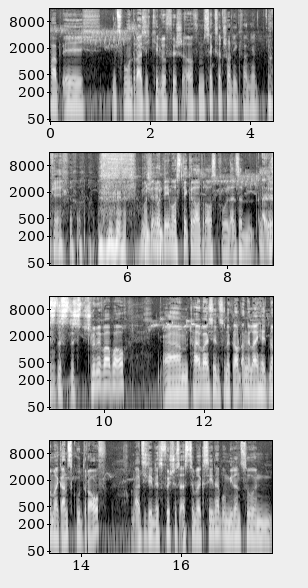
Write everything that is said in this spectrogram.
habe ich einen 32 Kilo Fisch auf dem 6er Jotti gefangen. Okay. Und, und dem aus Dickraut rausgeholt. Also, also das, das, das Schlimme war aber auch, ähm, teilweise in so einer Krautangelei hält man mal ganz gut drauf. Und als ich den das Fisch das erste Mal gesehen habe und mir dann so in,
